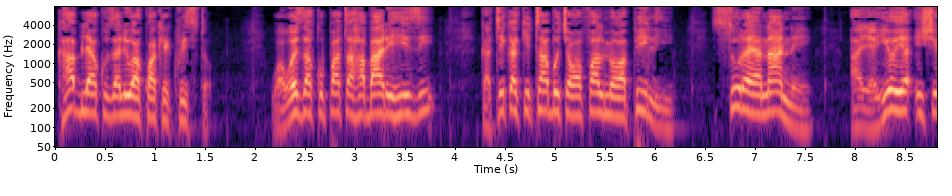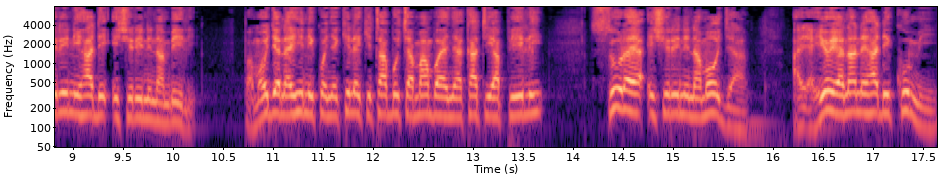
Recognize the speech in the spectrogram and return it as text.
kabla ya kuzaliwa kwake kristo. Waweza kupata habari hizi katika kitabu cha wafalme wa pili sura ya 8 aya hiyo ya 20 hadi 22 pamoja na hii ni kwenye kile kitabu cha mambo ya nyakati ya pili sura ya 21 aya hiyo ya 8 hadi 10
